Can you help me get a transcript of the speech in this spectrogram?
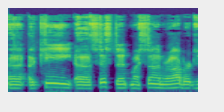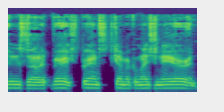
a, a, key uh, assistant, my son Robert, who's a very experienced chemical engineer and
